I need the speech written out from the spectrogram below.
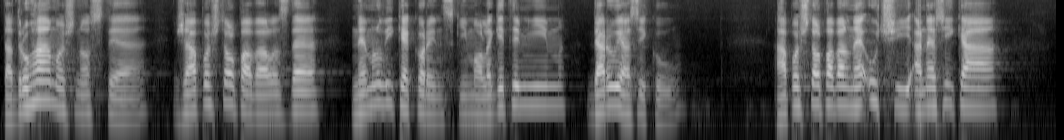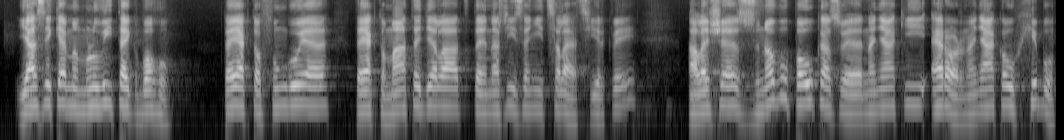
Ta druhá možnost je, že apoštol Pavel zde nemluví ke korinským o legitimním daru jazyků. A apoštol Pavel neučí a neříká, jazykem mluvíte k Bohu. To je, jak to funguje, to je, jak to máte dělat, to je nařízení celé církvy, ale že znovu poukazuje na nějaký error, na nějakou chybu,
